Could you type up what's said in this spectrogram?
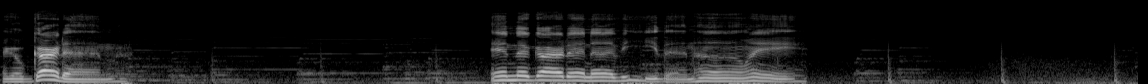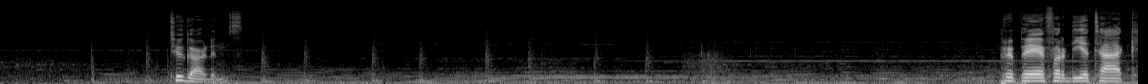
There go garden. In the garden of Eden, away. Two gardens. Prepare for the attack.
